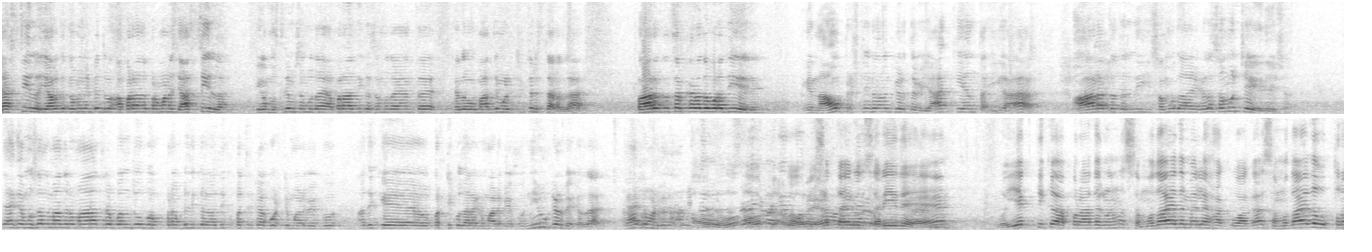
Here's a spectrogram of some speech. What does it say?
ಜಾಸ್ತಿ ಇಲ್ಲ. ಯಾವುದೇ ಕಮ್ಯುನಿಟಿ ಅಪರಾಧ ಪ್ರಮಾಣ ಜಾಸ್ತಿ ಇಲ್ಲ. ಈಗ ಮುಸ್ಲಿಂ ಸಮುದಾಯ, ಅಪರಾಧಿಕ ಸಮುದಾಯ ಅಂತ ಕೆಲವು ಮಾಧ್ಯಮಗಳು ಚಿತ್ರಿಸ್ತಾರಲ್ಲ, ಭಾರತ ಸರ್ಕಾರದ ವರದಿಯೇ ಇದೆ. ಈಗ ನಾವು ಪ್ರಶ್ನೆಗಳನ್ನು ಕೇಳ್ತೇವೆ, ಯಾಕೆ ಅಂತ? ಈಗ ಭಾರತದಲ್ಲಿ ಸಮುದಾಯಗಳ ಸಮುಚ್ಚಯ ದೇಶ. ಯಾಕೆ ಮುಸಲ್ಮಾನರು ಮಾತ್ರ ಬಂದು ಪಬ್ಲಿಕ್, ಅದಕ್ಕೆ ಪತ್ರಿಕಾಗೋಷ್ಠಿ ಮಾಡಬೇಕು, ಅದಕ್ಕೆ ಪರ್ಟಿಕ್ಯುಲರ್ ಆಗಿ ಮಾಡಬೇಕು? ನೀವು ಕೇಳಬೇಕಲ್ಲ. ಯಾಕೆ ಮಾಡಬೇಕು ಸರಿ ಇದೆ. ವೈಯಕ್ತಿಕ ಅಪರಾಧಗಳನ್ನು ಸಮುದಾಯದ ಮೇಲೆ ಹಾಕುವಾಗ ಸಮುದಾಯದ ಉತ್ತರ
